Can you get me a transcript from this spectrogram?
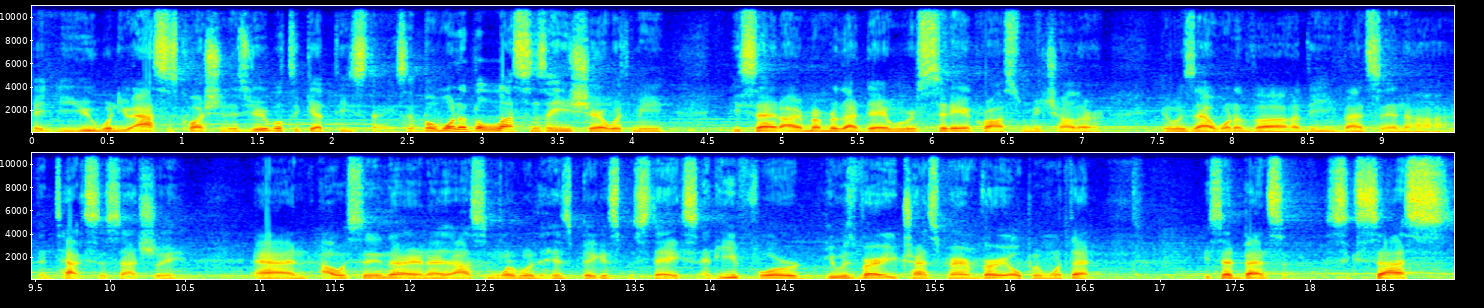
that you, when you ask this question is you're able to get these things. But one of the lessons that he shared with me, he said, I remember that day we were sitting across from each other. It was at one of uh, the events in, uh, in Texas actually. And I was sitting there and I asked him what were his biggest mistakes. And he, for, he was very transparent, very open with it. He said, Benson, success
